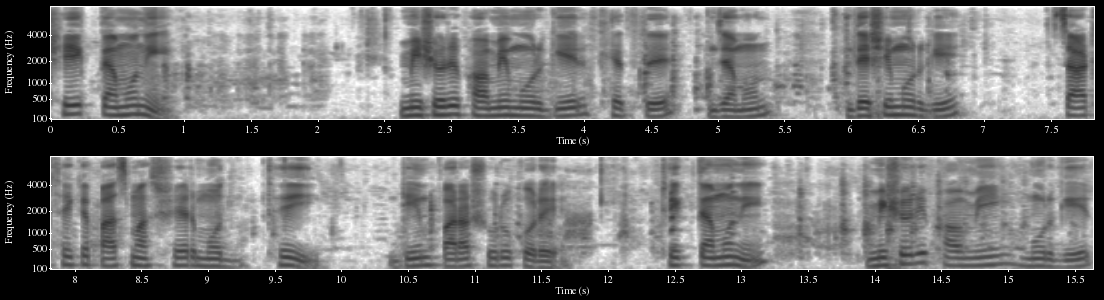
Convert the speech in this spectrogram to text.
ঠিক তেমনই মিশরি ফার্মি মুরগির ক্ষেত্রে যেমন দেশি মুরগি চার থেকে পাঁচ মাসের মধ্যেই ডিম পাড়া শুরু করে ঠিক তেমনই মিশরি ফার্মি মুরগির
